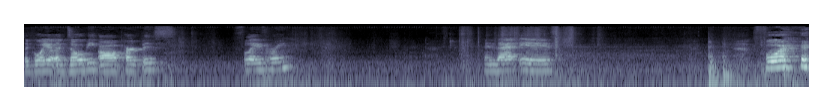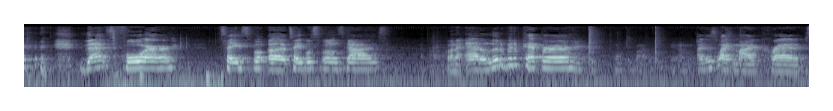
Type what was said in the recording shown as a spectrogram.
The Goya Adobo all-purpose flavoring. And that is four, that's four uh, tablespoons, guys. Gonna add a little bit of pepper. I just like my crabs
